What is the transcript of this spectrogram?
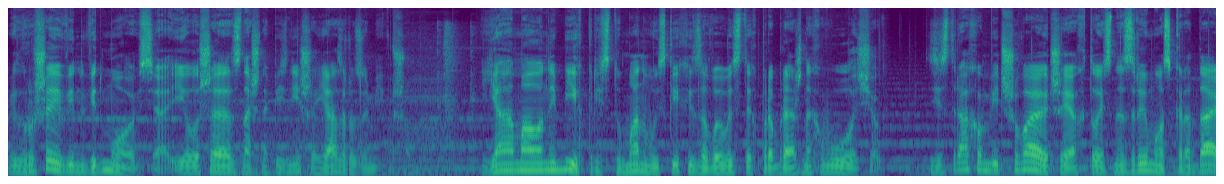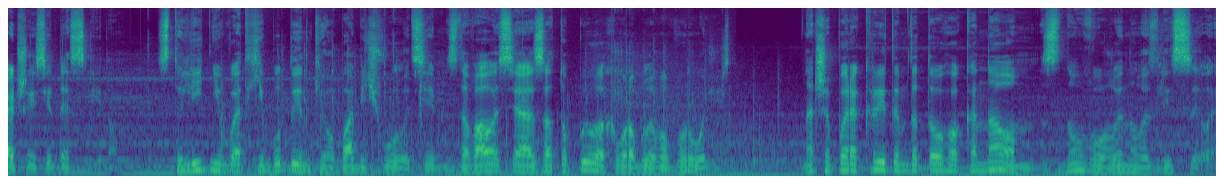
Від грошей він відмовився, і лише значно пізніше я зрозумів, чому. Я мало не біг крізь туман вузьких і завивистих прибережних вуличок, зі страхом відчуваючи, як хтось незримо скрадаючись іде слідом. Столітні ветхі будинки обабіч вулиці, здавалося, затопила хвороблива ворожість, наче перекритим до того каналом знову линули злі сили.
